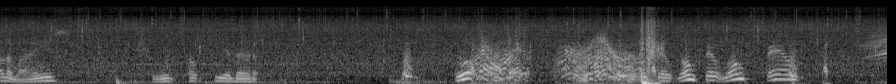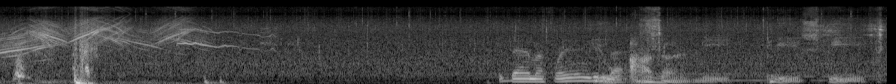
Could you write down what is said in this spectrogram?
Otherwise, she won't talk to you about it. Whoa! spell, wrong spell, wrong spell. Goodbye, my friend. You Goodbye. honor me. Please speak.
